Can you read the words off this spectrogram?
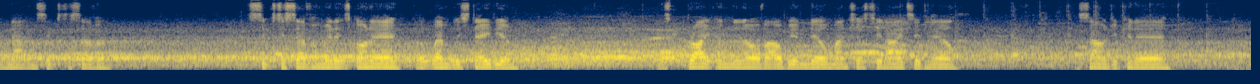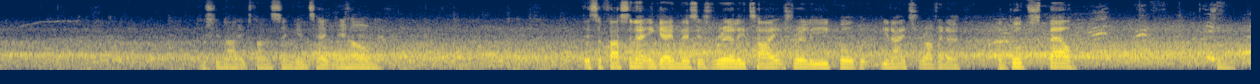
in 1967. 67 minutes gone here at Wembley Stadium. It's Brighton and Hove Albion nil, Manchester United nil. The sound you can hear is United fans singing "Take Me Home." It's a fascinating game. This it's really tight, it's really equal, but United are having a, a good spell. Some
